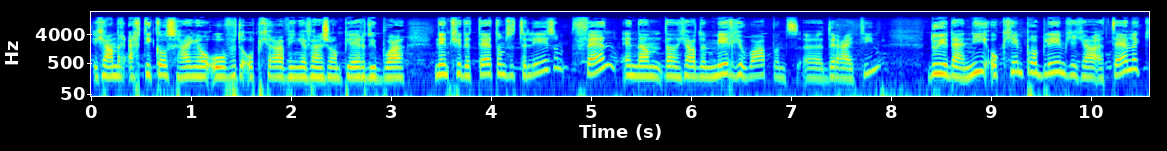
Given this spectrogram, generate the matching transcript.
gaan er artikels hangen over de opgravingen van Jean-Pierre Dubois. Neemt je de tijd om ze te lezen? Fijn. En dan, dan gaat er meer gewapend uh, de ride in. Doe je dat niet, ook geen probleem. Je gaat uiteindelijk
